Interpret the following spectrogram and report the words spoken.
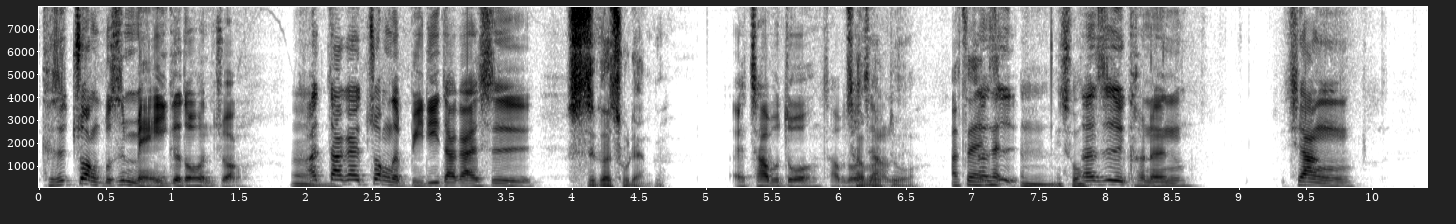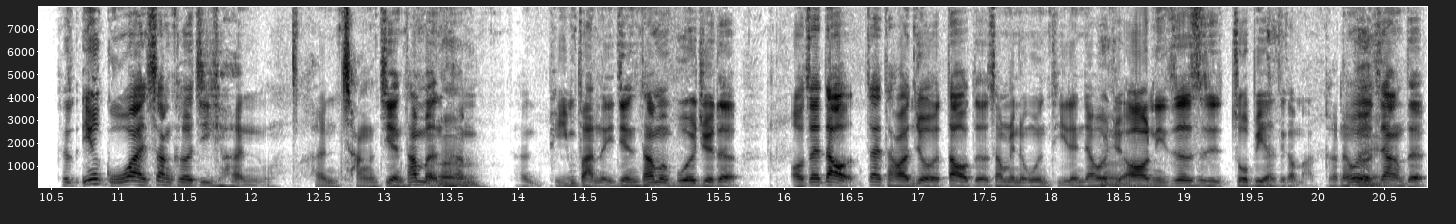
可是壮不是每一个都很壮，啊，大概壮的比例大概是十个出两个，哎，差不多，差不多，差不多啊。但是，嗯，你说，但是可能像，可是因为国外上科技很很常见，他们很很频繁的一件，他们不会觉得。哦，在道在台湾就有道德上面的问题，人家会觉得哦，你这是作弊还是干嘛？可能会有这样的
